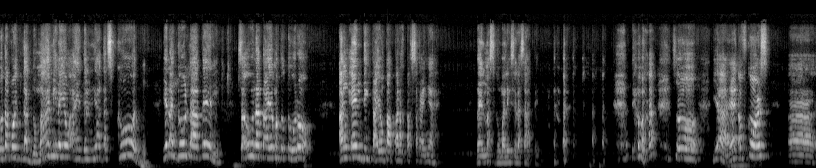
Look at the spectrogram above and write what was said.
To the point na dumami na yung idol niya. That's good. Yan ang goal natin. Sa una tayo magtuturo. Ang ending tayong papalakpak sa kanya. Dahil mas gumaling sila sa atin. Di ba? So, yeah. And of course, uh,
